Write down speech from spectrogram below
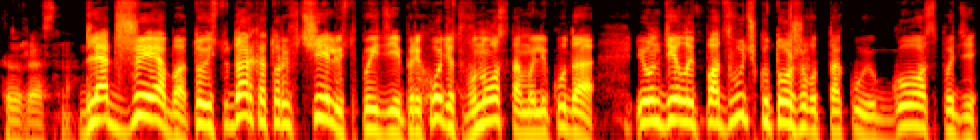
Это ужасно. Для джеба, то есть удар, который в челюсть, по идее, приходит, в нос там или куда. И он делает подзвучку тоже вот такую, господи.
